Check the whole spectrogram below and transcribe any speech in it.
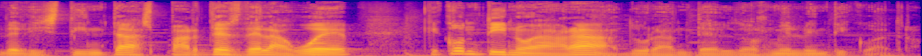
de distintas partes de la web que continuará durante el 2024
